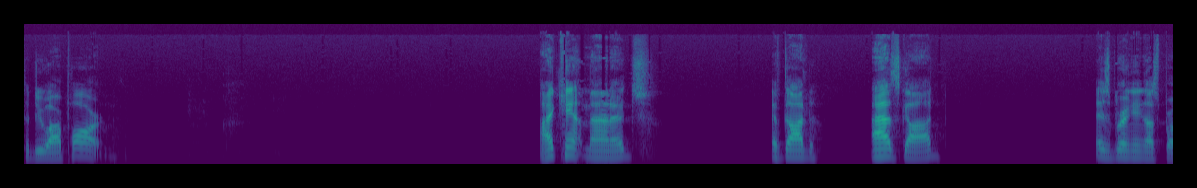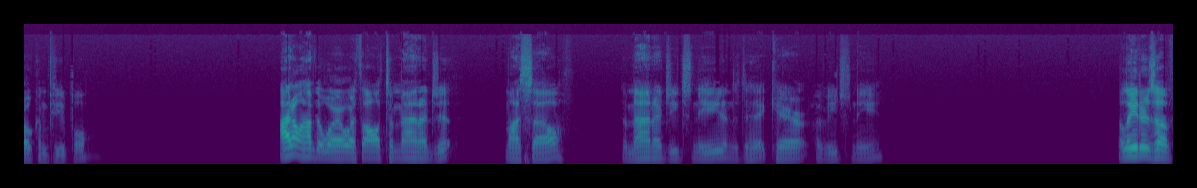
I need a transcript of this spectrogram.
to do our part. I can't manage if God, as God, is bringing us broken people. I don't have the wherewithal to manage it myself, to manage each need and to take care of each need. The leaders of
